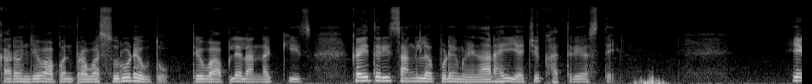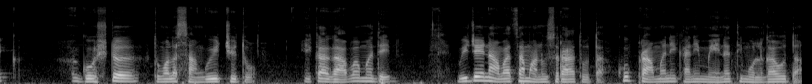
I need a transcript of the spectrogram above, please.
कारण जेव्हा आपण प्रवास सुरू ठेवतो तेव्हा आपल्याला नक्कीच काहीतरी चांगलं पुढे मिळणार आहे याची खात्री असते. एक गोष्ट तुम्हाला सांगू इच्छितो. एका गावामध्ये विजय नावाचा माणूस राहत होता. खूप प्रामाणिक आणि मेहनती मुलगा होता.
